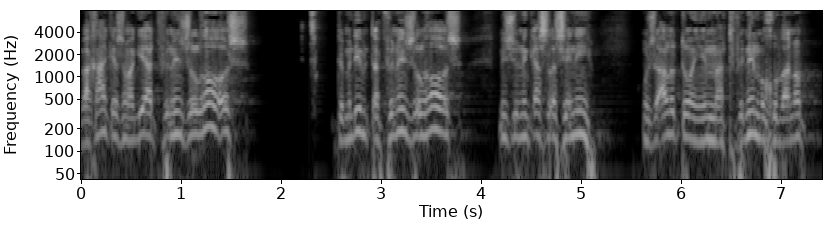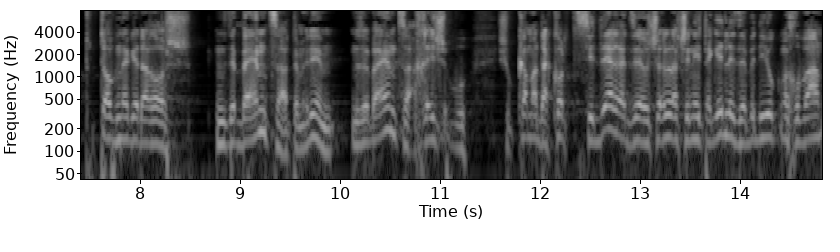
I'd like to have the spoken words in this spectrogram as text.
ואחר כך כשמגיע התפילין של ראש, אתם יודעים, את התפילין של ראש, מישהו ניגש לשני, הוא שאל אותו אם התפילין מכוונות טוב נגד הראש. אם זה באמצע, אתם יודעים, אם זה באמצע, אחרי שהוא, שהוא כמה דקות סידר את זה, הוא שואל לשני, תגיד לי, זה בדיוק מכוון?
